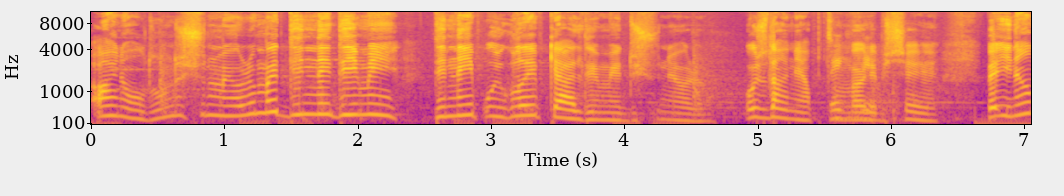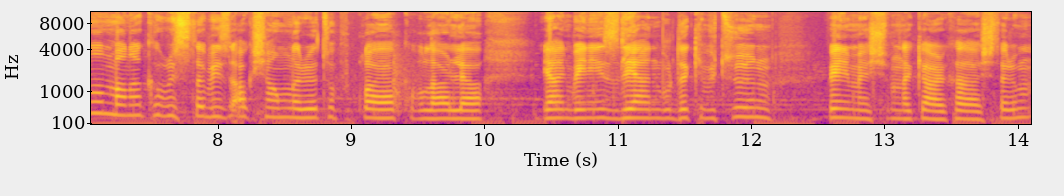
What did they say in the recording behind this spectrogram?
Aynı olduğunu düşünmüyorum ve dinlediğimi, dinleyip uygulayıp geldiğimi düşünüyorum. O yüzden yaptım Peki. böyle bir şeyi. Ve inanın bana Kıbrıs'ta biz akşamları topuklu ayakkabılarla yani beni izleyen buradaki bütün benim yaşımdaki arkadaşlarım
